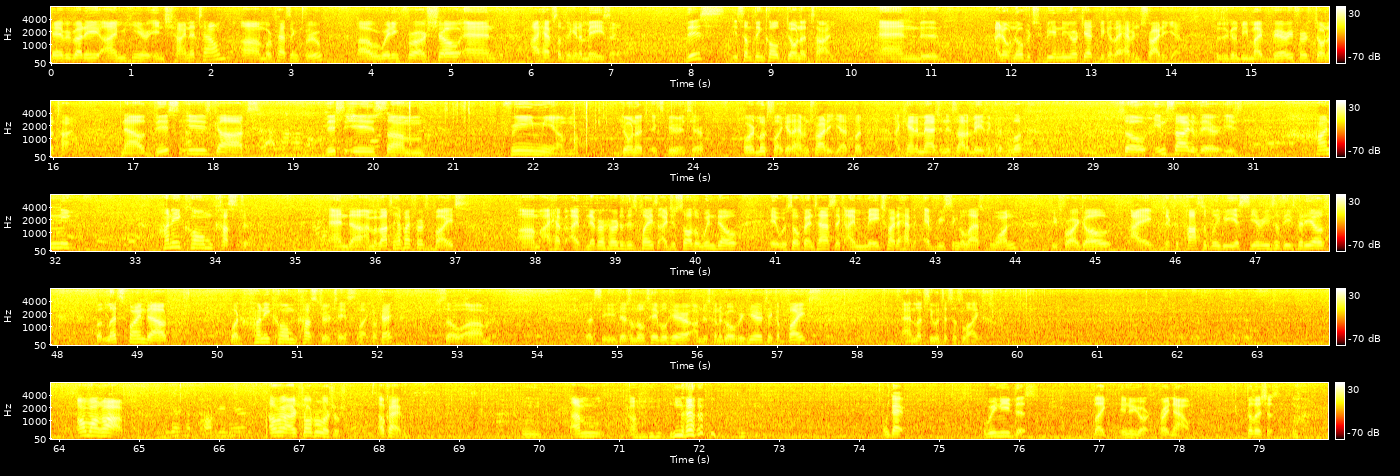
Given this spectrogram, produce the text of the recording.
Hey everybody, I'm here in Chinatown. Um, we're passing through. Uh, we're waiting for our show and I have something amazing. This is something called Doughnut Time. And uh, I don't know if it should be in New York yet because I haven't tried it yet. So this is going to be my very first Doughnut Time. Now this is got, this is some premium donut experience here. Or it looks like it, I haven't tried it yet, but I can't imagine it's not amazing because look, so inside of there is honey, honeycomb custard, and uh, I'm about to have my first bite. Um, I have I've never heard of this place. I just saw the window. It was so fantastic. I may try to have every single last one before I go. I there could possibly be a series of these videos, but let's find out what honeycomb custard tastes like. Okay, so um, let's see. There's a little table here. I'm just gonna go over here, take a bite and let's see what this is like. Oh my god. You coffee in here? Oh god, it's so delicious. Okay. Mm, I'm. okay. We need this. Like in New York, right now. Delicious.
